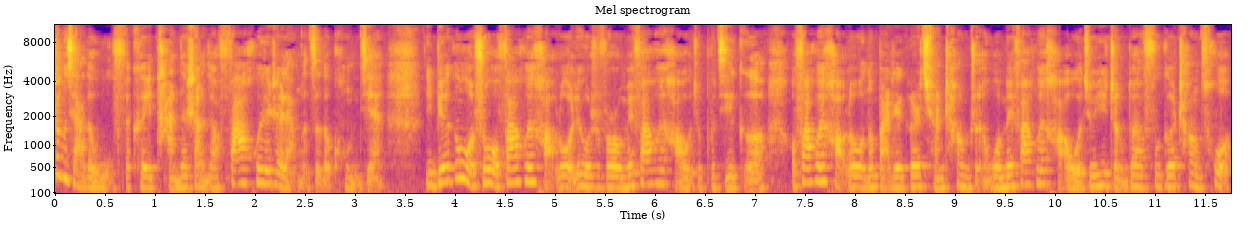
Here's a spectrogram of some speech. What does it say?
剩下的五分可以谈得上叫发挥这两个字的空间。你别跟我说我发挥好了，我六十分；我没发挥好，我就不及格。我发挥好了，我能把这歌全唱准；我没发挥好，我就一整段副歌唱错。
